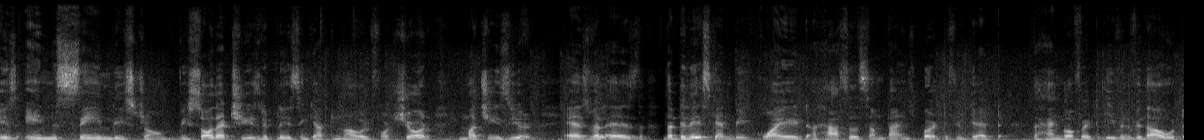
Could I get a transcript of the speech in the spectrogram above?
is insanely strong. We saw that she is replacing captain marvel for sure. Much easier as well as the delays can be quite a hassle sometimes but if you get the hang of it even without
